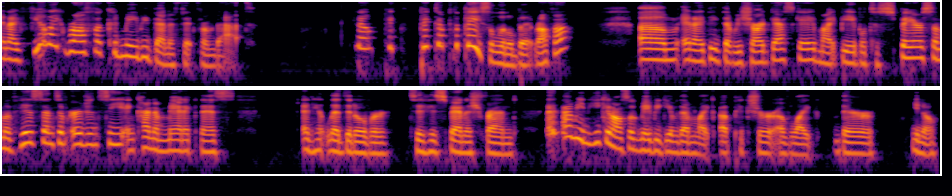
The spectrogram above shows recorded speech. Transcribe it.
And I feel like Rafa could maybe benefit from that. You know, pick pick up the pace a little bit, Rafa. Um, and I think that Richard Gasquet might be able to spare some of his sense of urgency and kind of manicness and he led it over to his Spanish friend. And I mean, he can also maybe give them like a picture of like their, you know,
